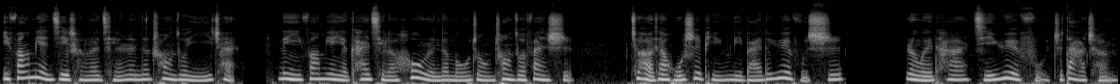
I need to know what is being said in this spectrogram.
一方面继承了前人的创作遗产，另一方面也开启了后人的某种创作范式。就好像胡适评李白的乐府诗。认为他集乐府之大成。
